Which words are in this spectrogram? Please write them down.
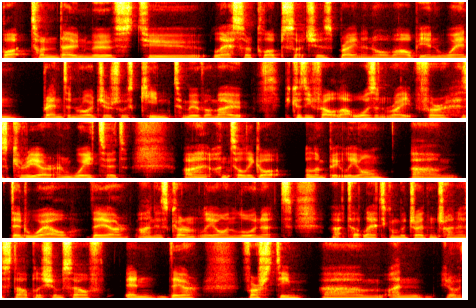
but turned down moves to lesser clubs such as Brighton and Hove Albion when Brendan Rodgers was keen to move him out because he felt that wasn't right for his career and waited uh, until he got Olympique Lyon. Um, did well there and is currently on loan at, at Atletico Madrid and trying to establish himself in their first team, um, and you know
